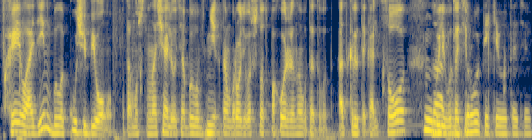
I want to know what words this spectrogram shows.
в Halo 1 было куча биомов, потому что вначале у тебя было в некотором роде вот что-то похожее на вот это вот открытое кольцо, да, были вот эти тропики вот эти.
